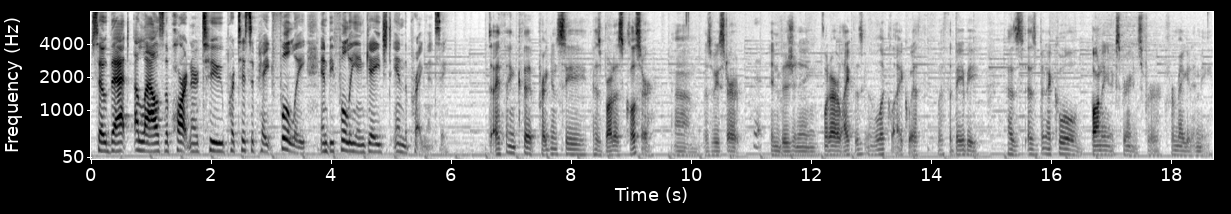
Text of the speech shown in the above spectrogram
So that allows the partner to participate fully and be fully engaged in the pregnancy. I think that pregnancy has brought us closer um, as we start envisioning what our life is going to look like with, with the baby. Has, has been a cool bonding experience for, for Megan and me.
